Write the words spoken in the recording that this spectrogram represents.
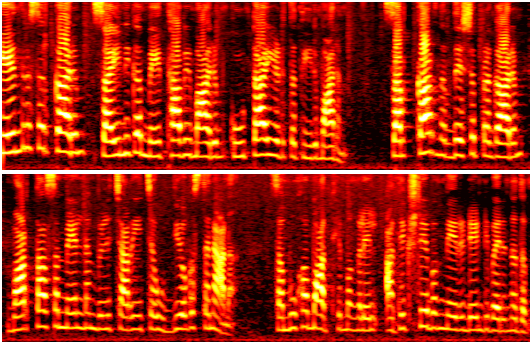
കേന്ദ്ര സർക്കാരും സൈനിക മേധാവിമാരും കൂട്ടായി എടുത്ത തീരുമാനം. സർക്കാർ നിർദ്ദേശപ്രകാരം വാർത്താസമ്മേളനം വിളിച്ചറിയിച്ച ഉദ്യോഗസ്ഥനാണ് സമൂഹമാധ്യമങ്ങളിൽ അധിക്ഷേപം നേരിടേണ്ടി വരുന്നതും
